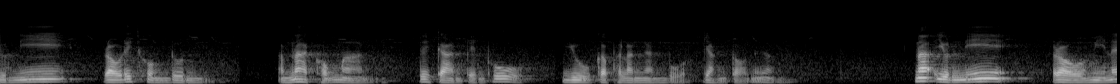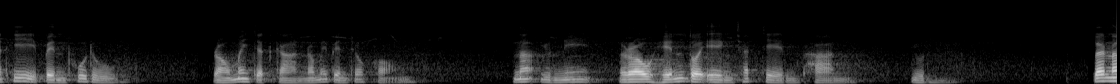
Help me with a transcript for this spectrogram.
ยุนนี้ เราได้ทวงดุลอำนาจของมารด้วยการเป็นผู้อยู่กับพลังงานบวกอย่างต่อเนื่อง ณ ยุนนี้เรามีหน้าที่เป็นผู้ดู เราไม่จัดการเราไม่เป็นเจ้าของ ณ ยุนนี้เราเห็นตัวเองชัดเจนผ่านยุน และณ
